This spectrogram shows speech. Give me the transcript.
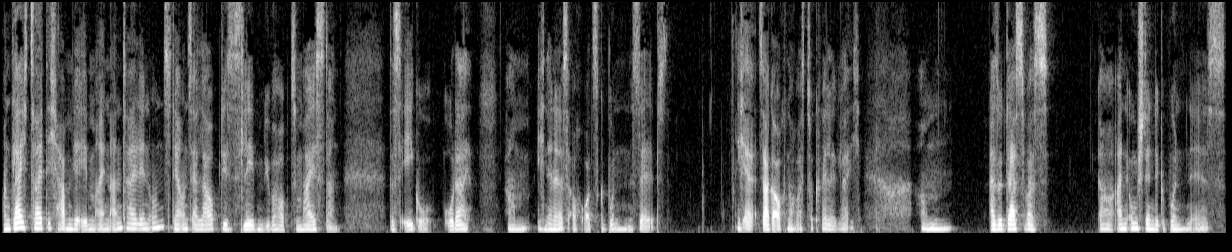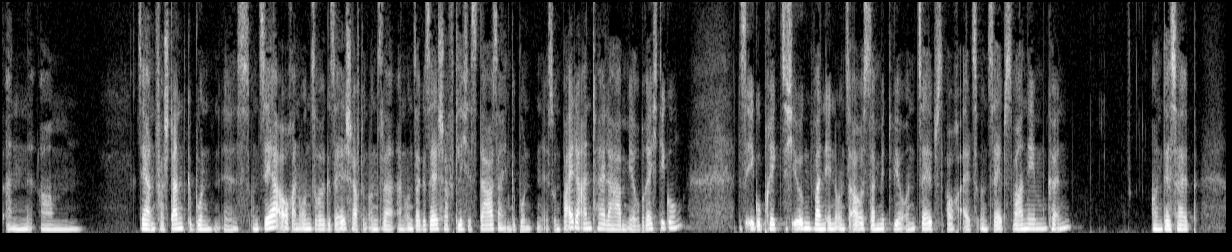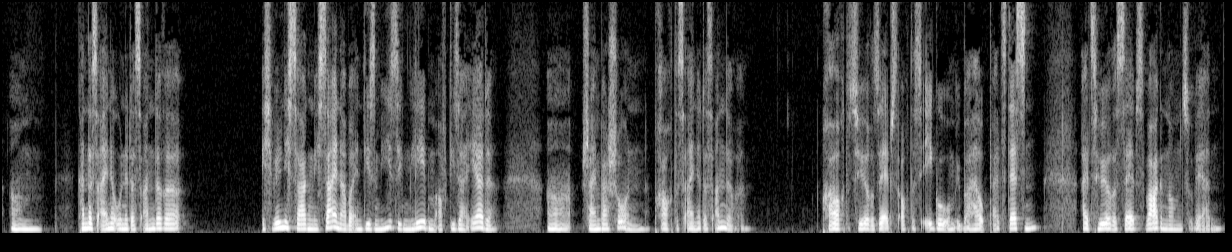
Und gleichzeitig haben wir eben einen Anteil in uns, der uns erlaubt, dieses Leben überhaupt zu meistern. Das Ego oder ähm, ich nenne das auch ortsgebundenes Selbst. Ich äh, sage auch noch was zur Quelle gleich. Ähm, also das, was äh, an Umstände gebunden ist, an ähm, sehr an Verstand gebunden ist und sehr auch an unsere Gesellschaft und unser, an unser gesellschaftliches Dasein gebunden ist. Und beide Anteile haben ihre Berechtigung. Das Ego prägt sich irgendwann in uns aus, damit wir uns selbst auch als uns selbst wahrnehmen können. Und deshalb ähm, kann das eine ohne das andere, ich will nicht sagen nicht sein, aber in diesem hiesigen Leben auf dieser Erde äh, scheinbar schon. Braucht das eine das andere? Braucht das höhere Selbst auch das Ego, um überhaupt als dessen als höheres Selbst wahrgenommen zu werden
